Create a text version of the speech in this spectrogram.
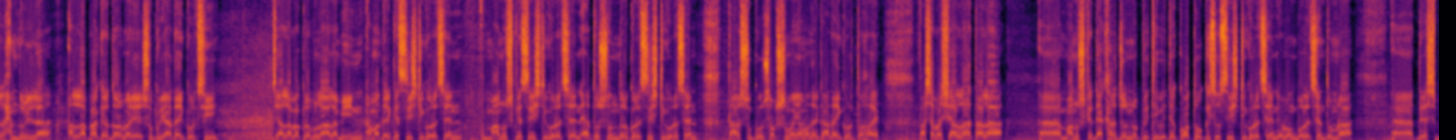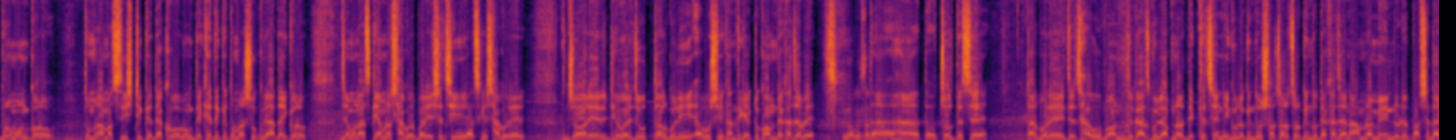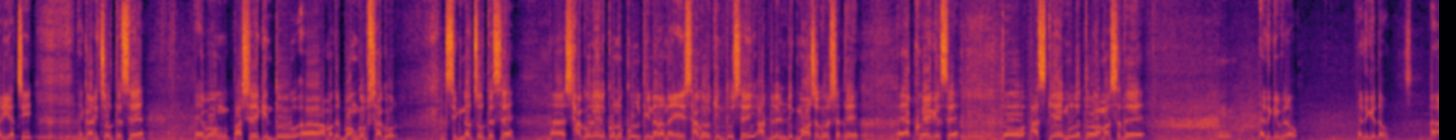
আলহামদুলিল্লাহ, আল্লাহ পাকের দরবারে শুক্রিয়া আদায় করছি যে আল্লাহ পাক রবুল্লা আলমিন আমাদেরকে সৃষ্টি করেছেন, মানুষকে সৃষ্টি করেছেন, এত সুন্দর করে সৃষ্টি করেছেন, তার শুকুর সবসময় আমাদেরকে আদায় করতে হয়। পাশাপাশি আল্লাহ তালা মানুষকে দেখার জন্য পৃথিবীতে কত কিছু সৃষ্টি করেছেন এবং বলেছেন তোমরা দেশ ভ্রমণ করো। তোমরা আমার সৃষ্টিকে দেখো এবং দেখে দেখে তোমরা শুক্রিয়া আদায় করো। যেমন আজকে আমরা সাগর পাড়ে এসেছি আজকে সাগরের জ্বরের ঢেউয়ের যে উত্তালগুলি অবশ্যই এখান থেকে একটু কম দেখা যাবে। হ্যাঁ তো চলতেছে। তারপরে এই যে ঝাউ বন যে গাছগুলো আপনারা দেখতেছেন এগুলো কিন্তু সচরাচর কিন্তু দেখা যায় না। আমরা মেইন রোডের পাশে দাঁড়িয়ে আছি গাড়ি চলতেছে এবং পাশে কিন্তু আমাদের বঙ্গোপসাগর। সিগন্যাল চলতেছে। সাগরের কোনো কুল কিনারা নাই। এই সাগর কিন্তু সেই আটলান্টিক মহাসাগরের সাথে এক হয়ে গেছে। তো আজকে মূলত আমার সাথে এদিকে ফেরাও, এদিকে দাও।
